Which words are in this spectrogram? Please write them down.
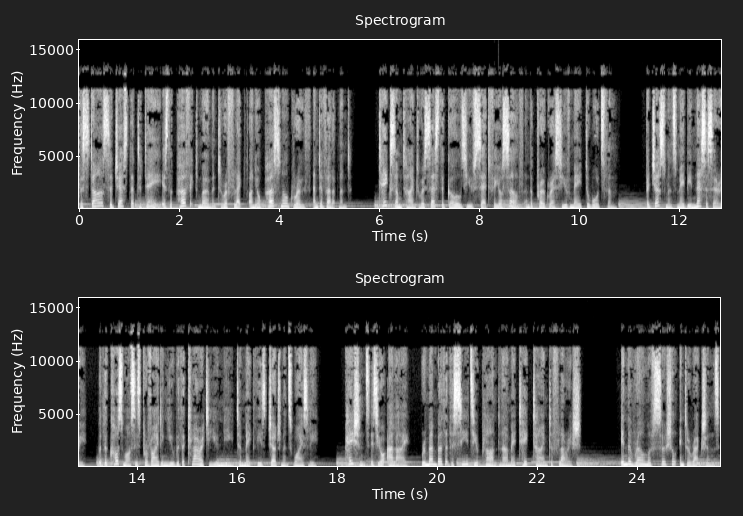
The stars suggest that today is the perfect moment to reflect on your personal growth and development. Take some time to assess the goals you've set for yourself and the progress you've made towards them. Adjustments may be necessary, but the cosmos is providing you with the clarity you need to make these judgments wisely. Patience is your ally, remember that the seeds you plant now may take time to flourish. In the realm of social interactions,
